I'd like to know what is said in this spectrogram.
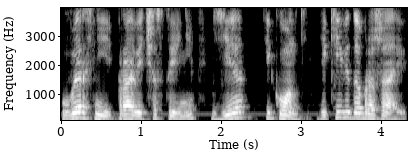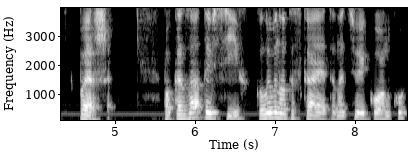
у верхній правій частині є іконки, які відображають перше Показати всіх, коли ви натискаєте на цю іконку,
